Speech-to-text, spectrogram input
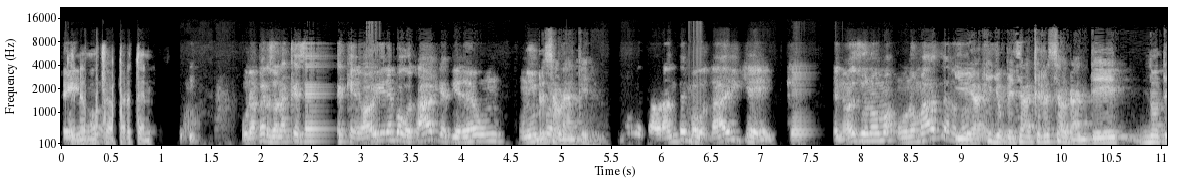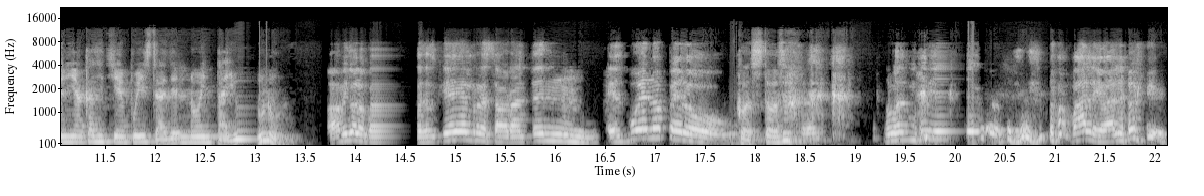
Tiene mucha pertenencia. una persona que se quedó a vivir en Bogotá, que tiene un, un, restaurante. Un restaurante en Bogotá y que, que no es uno, uno más de Y vea que yo pensaba que el restaurante no tenía casi tiempo y está desde el 91. Ah, amigo, lo que pasa es que el restaurante es bueno, pero... Costoso. no es muy... vale, vale lo que,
